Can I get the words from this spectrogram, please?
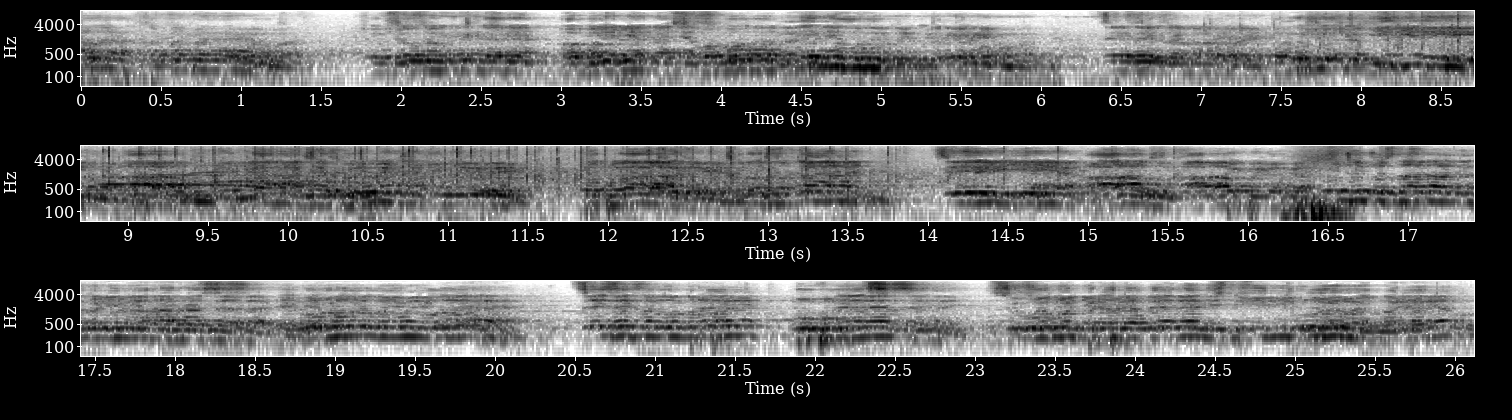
але запевняю вас, що всеукраїнське «Свобода» не буде підтримувати цей законопроект, тому що щоб єдиний на сьогоднішній день показує зростання, це є галузь АПК. Хочу поставити на коліна на. Як говорили мої колеги, цей законопроект був внесений сьогодні денний стоїть другим порядку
